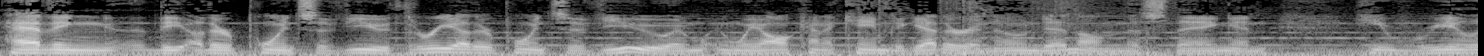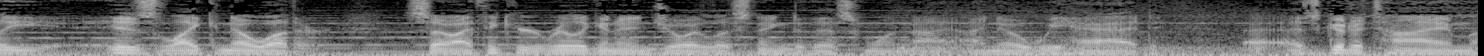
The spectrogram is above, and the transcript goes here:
having the other points of view, three other points of view, and, and we all kind of came together and owned in on this thing. And he really is like no other. So I think you're really going to enjoy listening to this one. I, I know we had uh, as good a time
